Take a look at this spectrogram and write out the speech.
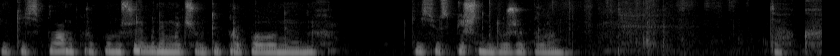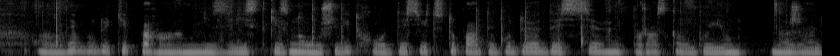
Якийсь план про полонених. Щось будемо чути про полонених. Якийсь успішний дуже план. Так, але будуть і погані звістки. Знову ж відход, десь відступати. Буде десь поразка в бою, на жаль.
